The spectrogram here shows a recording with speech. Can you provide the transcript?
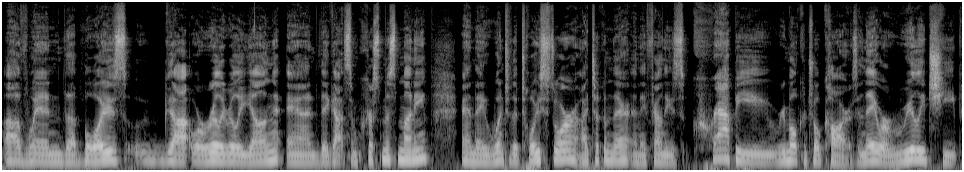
of when the boys got were really really young and they got some Christmas money and they went to the toy store. I took them there and they found these crappy remote control cars and they were really cheap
